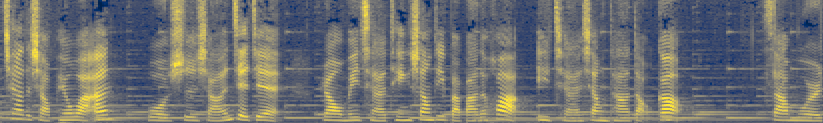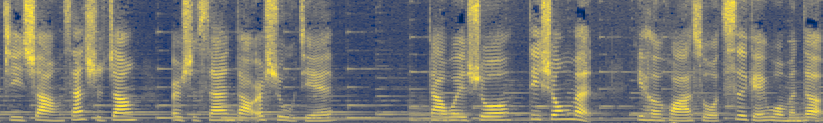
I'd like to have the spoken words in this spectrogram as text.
亲爱的小朋友，晚安！我是小恩姐姐，让我们一起来听上帝爸爸的话，一起来向他祷告。萨姆尔记上三十章二十三到二十五节，大卫说：“弟兄们，耶和华所赐给我们的，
